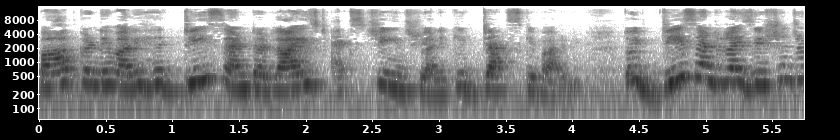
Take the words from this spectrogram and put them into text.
बात करने वाले हैं डिसेंट्रलाइज्ड एक्सचेंज यानी कि डेक्स के बारे में। तो डिसेंट्रलाइजेशन जो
